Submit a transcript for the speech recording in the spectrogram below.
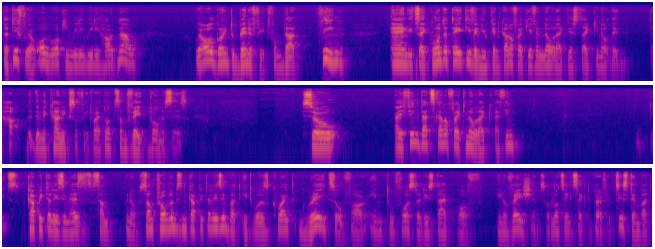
that if we are all working really really hard now we're all going to benefit from that thing. And it's like quantitative and you can kind of like even know like this like you know the the mechanics of it right? Not some vague yeah. promises. So i think that's kind of like you know like i think it's capitalism has some you know some problems in capitalism but it was quite great so far in to foster this type of innovation. So I'm not saying it's like the perfect system, but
